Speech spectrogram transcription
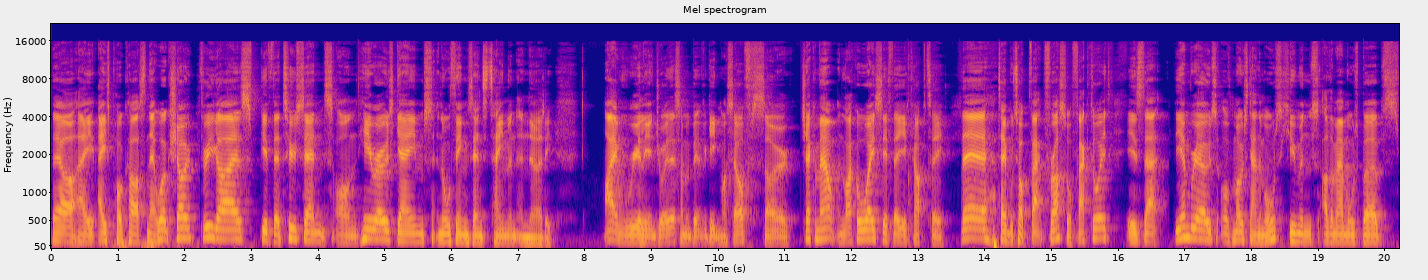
They are a Ace Podcast Network show. Three guys give their two cents on heroes, games, and all things entertainment and nerdy. I really enjoy this. I'm a bit of a geek myself, so check them out. And like always, see if they're your cup of tea. Their tabletop fact for us, or factoid, is that the embryos of most animals, humans, other mammals, birds,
